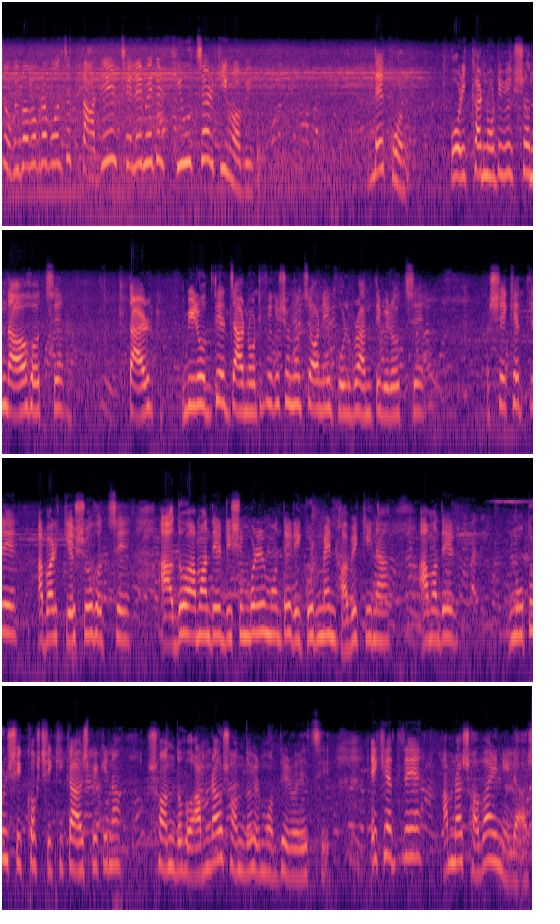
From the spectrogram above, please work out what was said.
যে অভিভাবকরা বলছে তাদের ছেলে মেয়েদের ফিউচার কি হবে? দেখুন পরীক্ষার নোটিফিকেশন দেওয়া হচ্ছে তার বিরুদ্ধে যা নোটিফিকেশন হচ্ছে অনেক ভুলভ্রান্তি বেরোচ্ছে। সেক্ষেত্রে আবার কেসও হচ্ছে আদৌ আমাদের ডিসেম্বরের মধ্যে রিক্রুটমেন্ট হবে কি না আমাদের নতুন শিক্ষক, শিক্ষিকা আসবে কি না সন্দেহ। আমরাও সন্দেহের মধ্যে রয়েছি। এক্ষেত্রে আমরা সবাই নিরাশ।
